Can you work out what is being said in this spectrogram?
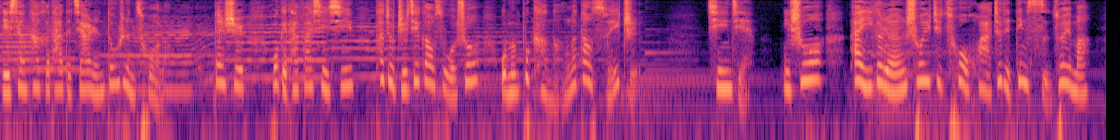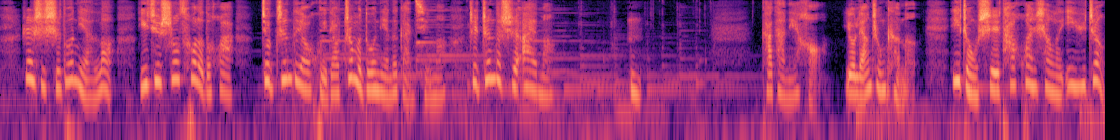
也向他和他的家人都认错了。但是我给他发信息，他就直接告诉我说：“我们不可能了，到此为止。”青音姐，你说爱一个人说一句错话就得定死罪吗？认识十多年了，一句说错了的话就真的要毁掉这么多年的感情吗？这真的是爱吗？嗯，卡卡你好，有两种可能，一种是他患上了抑郁症。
